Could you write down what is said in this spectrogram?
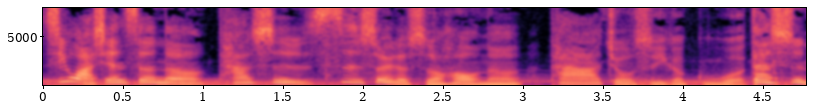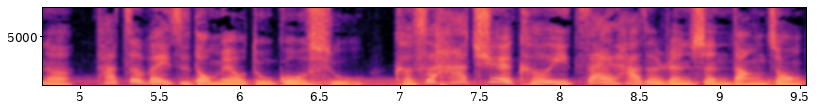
西瓦先生呢，他是四岁的时候呢，他就是一个孤儿，但是呢，他这辈子都没有读过书，可是他却可以在他的人生当中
